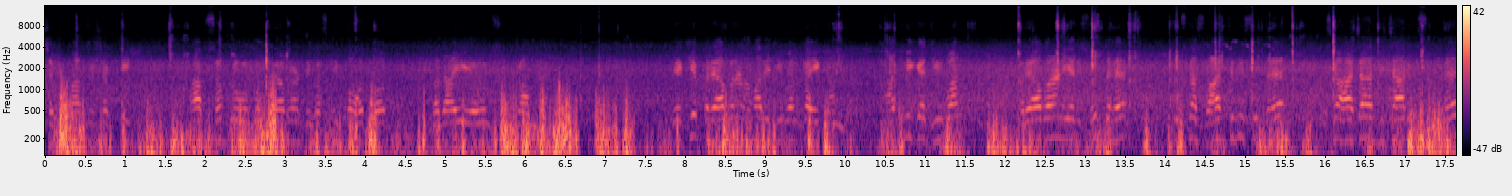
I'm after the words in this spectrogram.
सभी मातृशक्ति, आप सब लोगों को पर्यावरण दिवस की बहुत बहुत बधाई एवं शुभकामनाएँ। देखिए, पर्यावरण हमारे जीवन का एक अंग है। आदमी का जीवन पर्यावरण यदि शुद्ध है, उसका स्वास्थ्य भी शुद्ध है, उसका आचार विचार भी शुद्ध है,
